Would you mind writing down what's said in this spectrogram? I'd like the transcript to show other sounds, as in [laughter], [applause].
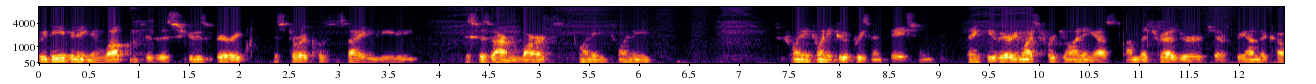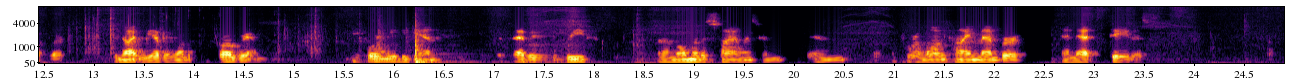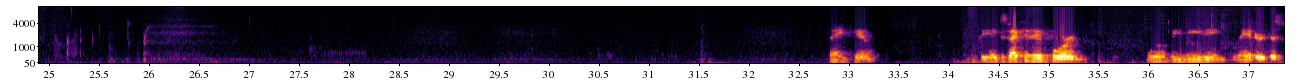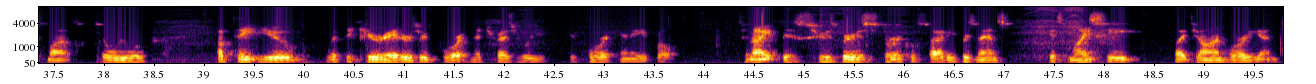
Good evening and welcome to the Shrewsbury Historical Society meeting. This is our March 2020 2022 presentation. Thank you very much for joining us. I'm the treasurer, Jeffrey Undercuffler. Tonight we have a wonderful program. Before we begin, let's have a brief uh, moment of silence and, and for a longtime member, Annette Davis. Thank you. The executive board will be meeting later this month, so we will update you with the curator's report and the treasury report in April. Tonight, the Shrewsbury Historical Society presents It's My Seat by John Horrigan,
